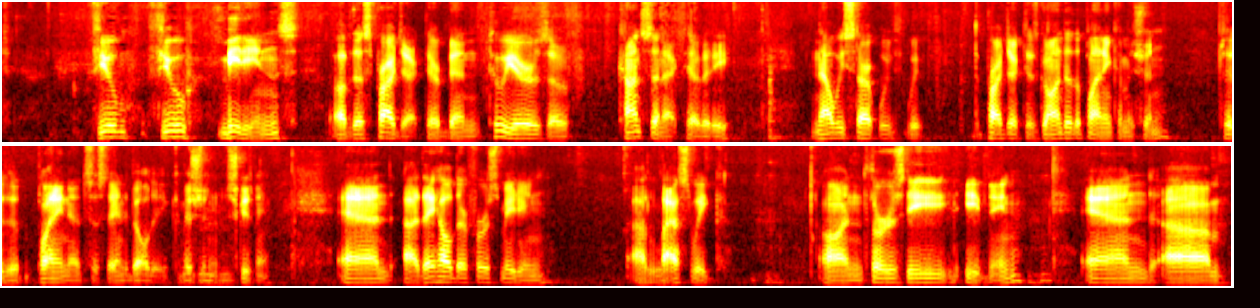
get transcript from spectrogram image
few few meetings of this project. There have been two years of constant activity. Now we start. We've the project has gone to the planning commission, to the planning and sustainability commission. Excuse me, and uh, they held their first meeting uh, last week on Thursday evening, and. Um,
